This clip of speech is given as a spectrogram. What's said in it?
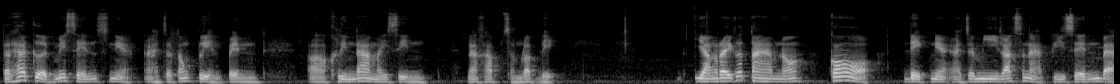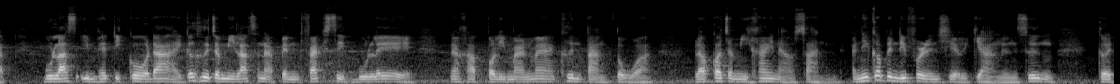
แต่ถ้าเกิดไม่ sense เนี่ยอาจจะต้องเปลี่ยนเป็น clindamycin นะครับสำหรับเด็ก อย่างไรก็ตามเนาะก็เด็กเนี่ยอาจจะมีลักษณะ present แบบ bullous impetigo ได้ ก็คือจะมีลักษณะเป็น flaccid bullae นะครับปริมาณมากขึ้นตามตัว แล้วก็จะมีไข้หนาวสั่น อันนี้ก็เป็น differential อีกอย่างหนึ่งซึ่ง เกิด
